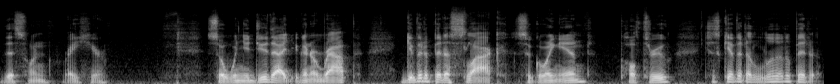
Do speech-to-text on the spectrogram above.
this one right here. So when you do that you're gonna wrap give it a bit of slack. So going in pull through just give it a little bit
